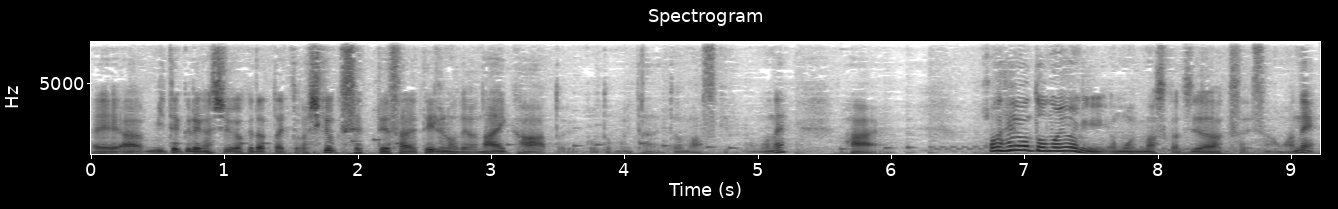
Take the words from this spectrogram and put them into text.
えーあ、見てくれが修学だったりとか、低く設定されているのではないかということもいただいてますけれどもね。はい。この辺はどのように思いますか、ジダラクサイさんはね？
